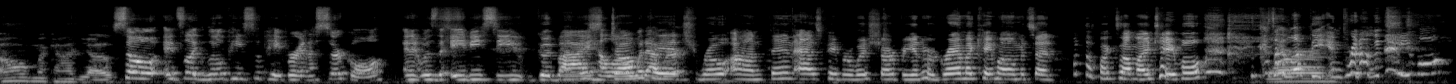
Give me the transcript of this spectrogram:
Oh my god, yes. so it's like little piece of paper in a circle, and it was the ABC goodbye, this hello, dumb whatever. bitch wrote on thin ass paper with Sharpie, and her grandma came home and said, "What the fuck's on my table?" Because I left the imprint on the table.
